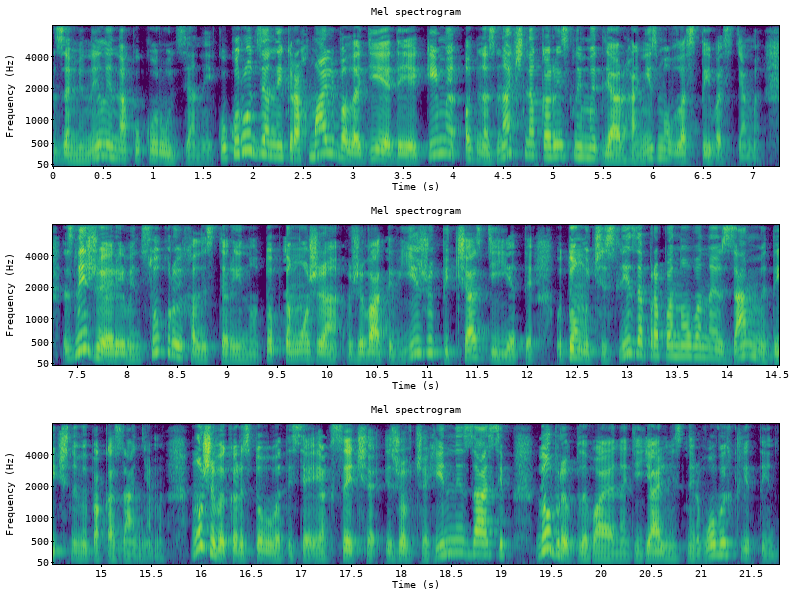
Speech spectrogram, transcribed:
замінили на кукурудзяний. Кукурудзяний крахмаль володіє деякими однозначно корисними для організму властивостями, знижує рівень цукру і холестерину, тобто може вживати в їжу під час дієти, у тому числі запропонованою за медичними показаннями. Може використовуватися як сеча і жовчогінний засіб, добре впливає на діяльність нервових клітин,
